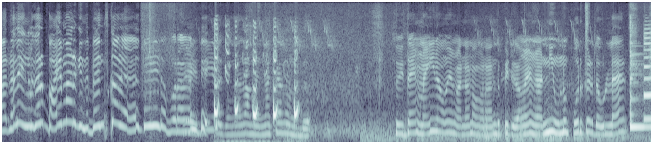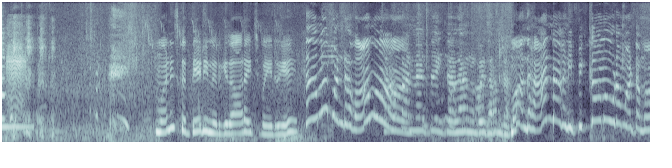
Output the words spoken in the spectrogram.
அதனால எங்களுக்கு வேற பயமா இருக்கு இந்த பென்ஸ் கார் திருடிட போறாங்கன்ட்டு. ஸோ இதான் எங்கள் நைனாவும் எங்கள் அண்ணனும் அவங்க நடந்து போயிட்டு இருக்காங்க எங்கள் அண்ணி இன்னும் பொறுக்கிறத உள்ள மனுஷ்க தேடின்னு இருக்கு இதை ஆராய்ச்சி பண்ணிட்டு இருக்கு பண்ற? வாமா. அம்மா, அந்த ஹேண்ட்பேக்கை நீ பிக்காம விட மாட்டமா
